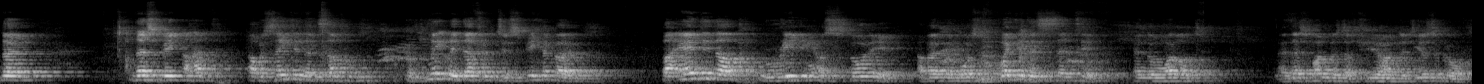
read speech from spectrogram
Now, this week I had I was thinking of something completely different to speak about. But I ended up reading a story about the most wickedest city in the world. And this one was a few hundred years ago.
